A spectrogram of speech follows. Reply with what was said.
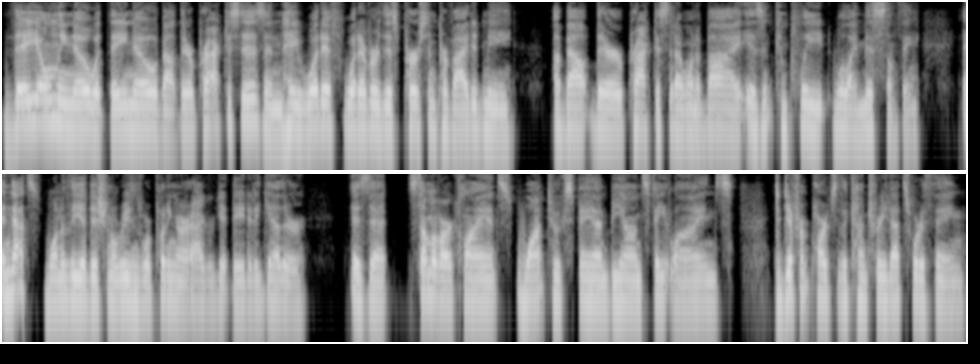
they only know what they know about their practices. And hey, what if whatever this person provided me about their practice that I want to buy isn't complete? Will I miss something? And that's one of the additional reasons we're putting our aggregate data together is that some of our clients want to expand beyond state lines to different parts of the country, that sort of thing.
